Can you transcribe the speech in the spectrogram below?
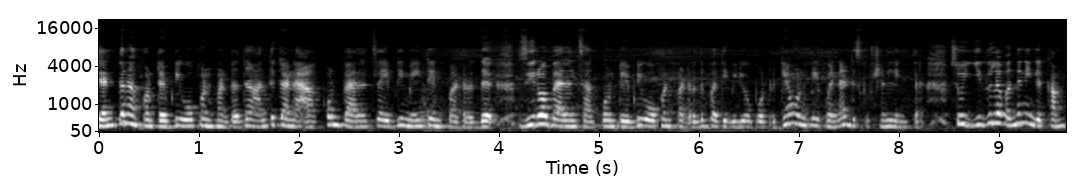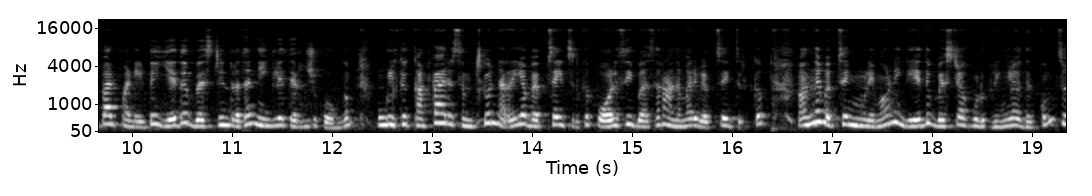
ஜென்தன் அக்கௌண்ட் எப்படி ஓப்பன் பண்ணுறது அதுக்கான அக்கௌண்ட் பேலன்ஸை எப்படி மெயின்டைன் பண்ணுறது ஜீரோ பேலன்ஸ் அக்கௌண்ட் எப்படி ஓப்பன் பண்ணுறது பற்றி வீடியோ போட்டிருக்கேன். உங்களுக்கு வேணால் டிஸ்கிரிப்ஷன் லிங்க் தரேன். ஸோ இதில் வந்து நீங்கள் கம்பேர் பண்ணிவிட்டு எது பெஸ்ட்டுன்றதை நீங்களே தெரிஞ்சுக்கோங்க. உங்களுக்கு கம்பேரிசன்ஸ்க்கு நிறைய வெப்சைட்ஸ் இருக்குது பாலிசி பஸர் அந்த மாதிரி வெப்சைட்ஸ் இருக்குது அந்த வெப்சைட் மூலிமா நீங்கள் எது பெஸ்ட்டாக கொடுக்குறீங்களோ அது இருக்கும். ஸோ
